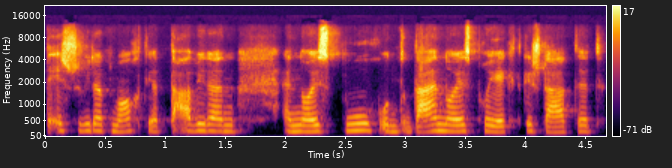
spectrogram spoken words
das schon wieder gemacht, die hat da wieder ein, ein neues Buch und, und da ein neues Projekt gestartet.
